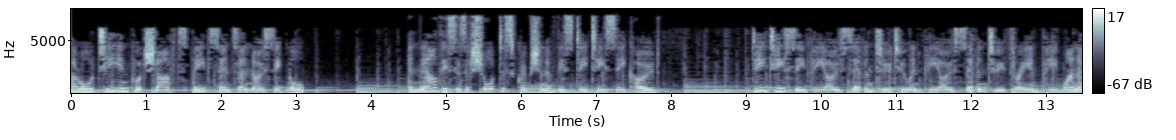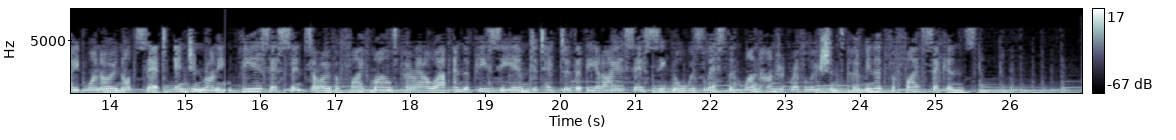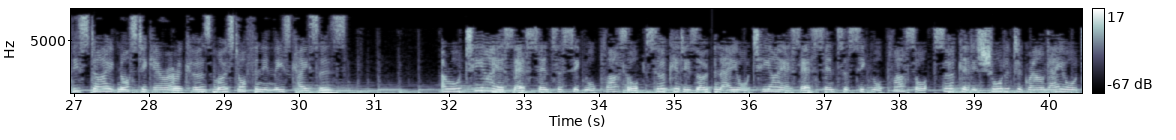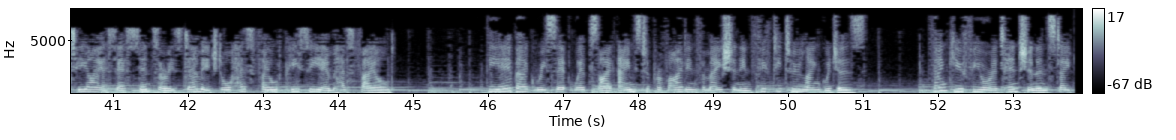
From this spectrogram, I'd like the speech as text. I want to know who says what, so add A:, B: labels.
A: a or T input shaft speed sensor no signal. And now this is a short description of this DTC code. DTC P0722 and P0723 and P1810 not set, engine running, VSS sensor over 5 miles per hour, and the PCM detected that the ISS signal was less than 100 revolutions per minute for 5 seconds. This diagnostic error occurs most often in these cases. A or TISS sensor signal plus or circuit is open A or TISS sensor signal plus or circuit is shorted to ground A or TISS sensor is damaged or has failed PCM has failed. The Airbag Reset website aims to provide information in 52 languages. Thank you for your attention and stay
